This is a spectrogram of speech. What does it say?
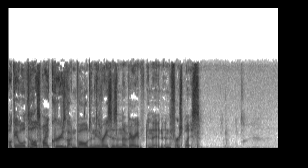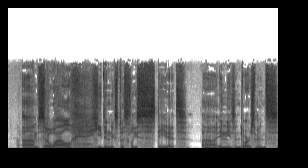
Okay, well, tell us why Cruz got involved in these races in the very in the in the first place. Um, so while he didn't explicitly state it uh, in these endorsements,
